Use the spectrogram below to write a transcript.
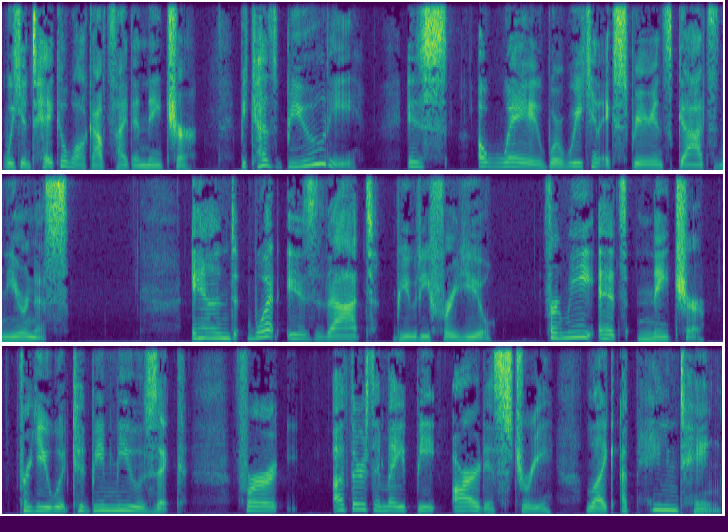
We can take a walk outside in nature because beauty is a way where we can experience God's nearness. And what is that beauty for you? For me, it's nature. For you, it could be music. For others, it may be artistry, like a painting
